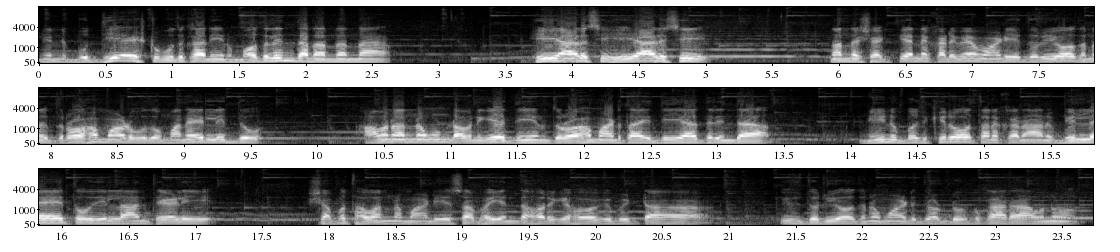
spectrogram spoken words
ನಿನ್ನ ಬುದ್ಧಿಯೇ ಎಷ್ಟು ಮುದುಕ, ನೀನು ಮೊದಲಿಂದ ನನ್ನನ್ನು ಹೀಯಾಳಿಸಿ ಹೀಯಾಳಿಸಿ, ನನ್ನ ಶಕ್ತಿಯನ್ನು ಕಡಿಮೆ ಮಾಡಿ, ದುರ್ಯೋಧನ ದ್ರೋಹ ಮಾಡುವುದು ಮನೆಯಲ್ಲಿದ್ದು, ಅವನನ್ನು ಉಂಡು, ಅವನಿಗೆ ನೀನು ದ್ರೋಹ ಮಾಡ್ತಾ ಇದ್ದೀಯ? ಆದ್ದರಿಂದ ನೀನು ಬದುಕಿರೋ ತನಕ ನಾನು ಬಿಲ್ಲೇ ತೋದಿಲ್ಲ ಅಂಥೇಳಿ ಶಪಥವನ್ನು ಮಾಡಿ ಸಭೆಯಿಂದ ಹೊರಗೆ ಹೋಗಿಬಿಟ್ಟ. ಇವು ದುರ್ಯೋಧನ ಮಾಡಿ ದೊಡ್ಡ ಉಪಕಾರ. ಅವನು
